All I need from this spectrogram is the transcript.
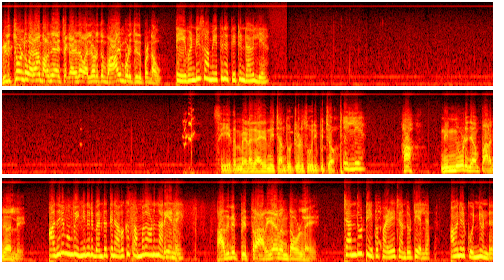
വിളിച്ചോണ്ട് വരാൻ പറഞ്ഞ അയച്ച കഴുത വല്ലോടത്തും വായും പൊളിച്ച് ഇപ്പുണ്ടാവും തീവണ്ടി സമയത്തിന് എത്തിയിട്ടുണ്ടാവില്ല. സീതമ്മയുടെ കാര്യം നീ ചന്തൂട്ടിയോട് സൂചിപ്പിച്ചോ? ഇല്ല. ഹാ നിന്നോട് ഞാൻ പറഞ്ഞതല്ലേ? അതിനു മുമ്പ് ഇങ്ങനൊരു ബന്ധത്തിന് അവക്ക് സമ്മതമാണെന്ന് അറിയണ്ടേ? അതിനിപ്പോ ഇത്ര അറിയാൻ എന്താ ഉള്ളേ? ചന്തൂട്ടി ഇപ്പൊ പഴയ ചന്തൂട്ടിയല്ല. അവനൊരു കുഞ്ഞുണ്ട്.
